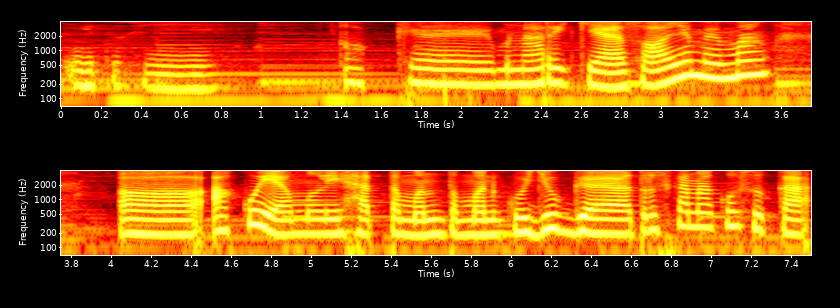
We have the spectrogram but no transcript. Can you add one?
gitu sih Oke, menarik ya. Soalnya memang eh, aku ya melihat teman-temanku juga. Terus kan aku suka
